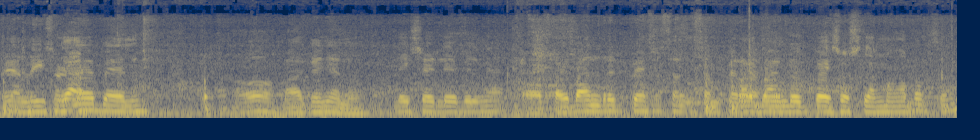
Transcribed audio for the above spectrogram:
Ayan, laser Yan. level. Oo, Mga ganyan, no? laser level nga. Oh, 500 pesos ang isang peraso. 500 pesos lang mga paps. Oh.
